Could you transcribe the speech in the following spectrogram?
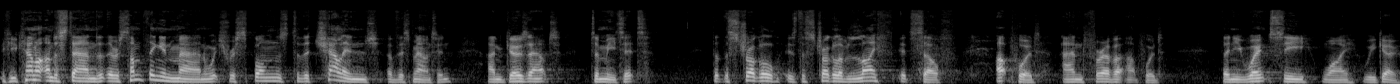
If you cannot understand that there is something in man which responds to the challenge of this mountain and goes out to meet it, that the struggle is the struggle of life itself, upward and forever upward, then you won't see why we go.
